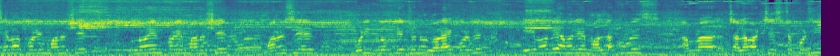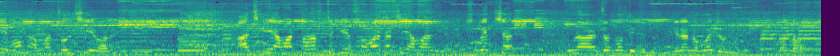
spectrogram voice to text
সেবা করেন মানুষের, উন্নয়ন করে মানুষের মানুষের গরিব লোকদের জন্য লড়াই করবে। এইভাবে আমাদের মালদা কংগ্রেস আমরা চালাবার চেষ্টা করছি এবং আমরা চলছি এভাবে। তো আজকে আমার তরফ থেকে সবার কাছে আমার শুভেচ্ছা। উনার জন্মদিনের জন্য, নিরানব্বই জন্মদিন। ধন্যবাদ।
